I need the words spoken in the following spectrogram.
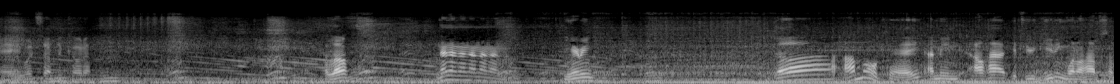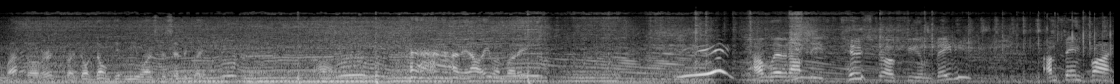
Hey, what's up, Dakota? Hello? No, no, no, no, no, no. You hear me? Uh, I'm okay. I mean, I'll have if you're eating one, I'll have some leftovers, but don't don't get me one specifically. Oh. I mean, I'll eat one, buddy. I'm living off these two-stroke fumes, baby. I'm same spot.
